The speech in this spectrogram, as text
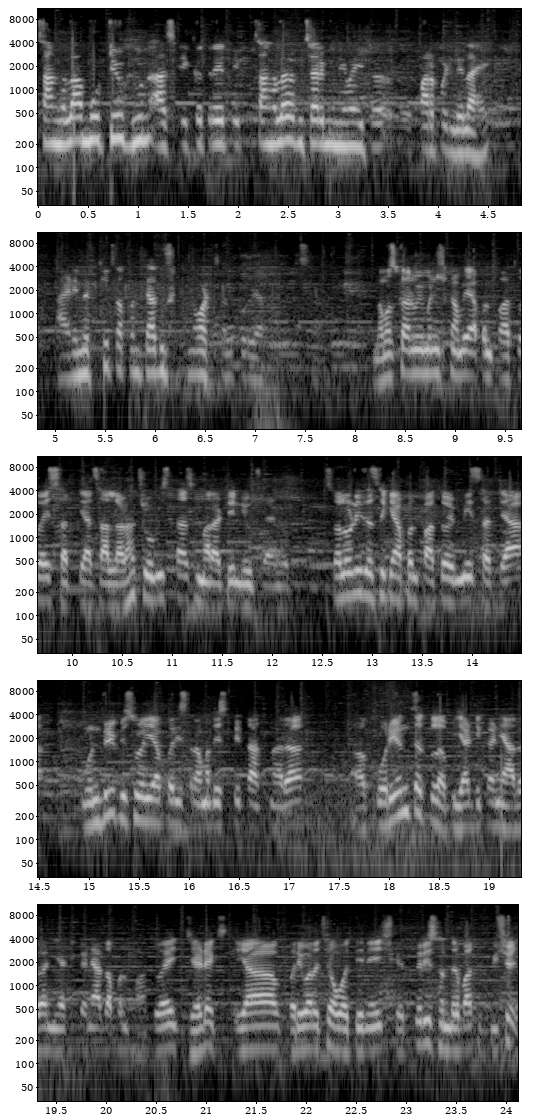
चांगला मोटिव्ह घेऊन आज एकत्र येत एक चांगला विचार विनिमय इथं पार पडलेला आहे. आणि नक्कीच आपण त्या दृष्टीनं वाटचाल करूया नमस्कार मी मनीष कांबळे. आपण पाहतोय सत्याचा लढा चोवीस तास मराठी न्यूज चॅनल सलोनी जसे की आपण पाहतोय मी सध्या मुंडरी पिसुळे या परिसरामध्ये स्थित असणारा कोरियंत क्लब या ठिकाणी आलो आणि या ठिकाणी आज आपण पाहतोय झेडेक्स या परिवाराच्या वतीने शेतकरी संदर्भात विशेष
